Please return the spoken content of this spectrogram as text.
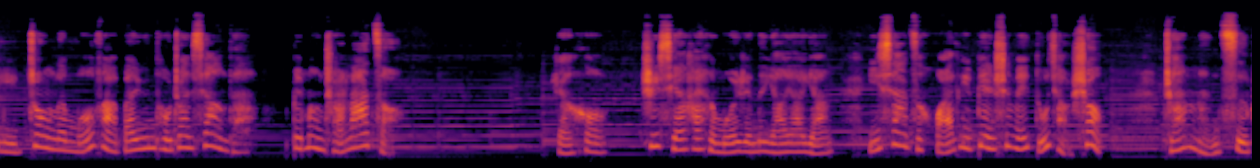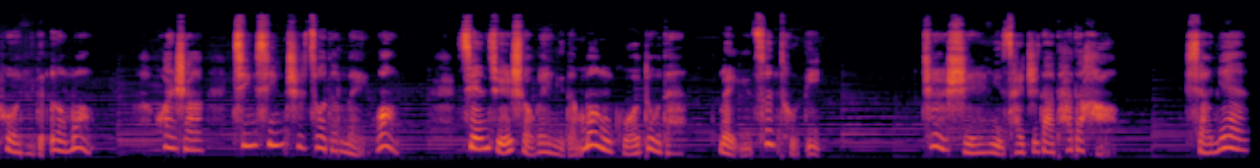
你中了魔法般晕头转向的，被梦船拉走，然后之前还很磨人的摇摇羊一下子华丽变身为独角兽，专门刺破你的噩梦，换上精心制作的美梦，坚决守卫你的梦国度的每一寸土地。这时你才知道它的好，想念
